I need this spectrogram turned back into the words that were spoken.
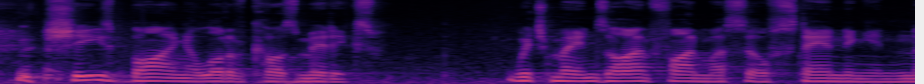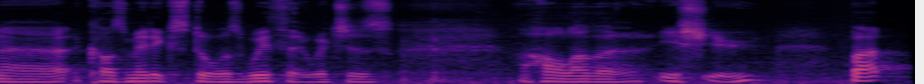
she's buying a lot of cosmetics, which means I find myself standing in uh, cosmetic stores with her, which is a whole other issue. But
